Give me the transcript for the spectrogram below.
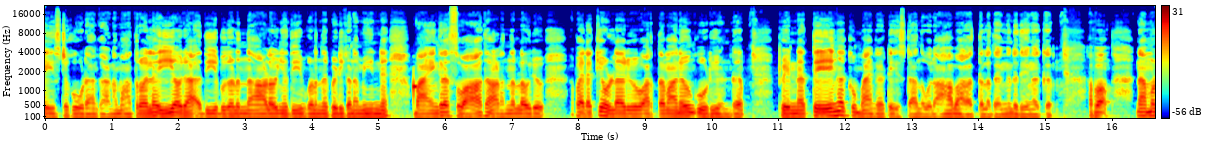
ടേസ്റ്റ് കൂടാൻ കാരണം. മാത്രമല്ല ഈ ഒരു ദ്വീപുകളിൽ നിന്ന് ആളൊഴിഞ്ഞ ദ്വീപുകളിൽ നിന്ന് പിടിക്കണ മീനിന് ഭയങ്കര സ്വാദാണെന്നുള്ള ഒരു പരക്കെയുള്ള ഒരു വർത്തമാനവും കൂടിയുണ്ട്. പിന്നെ തേങ്ങക്കും ഭയങ്കര ടേസ്റ്റാന്ന് പോലും ആ ഭാഗത്തുള്ള തെങ്ങിന്റെ തേങ്ങക്ക്. അപ്പോൾ നമ്മൾ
